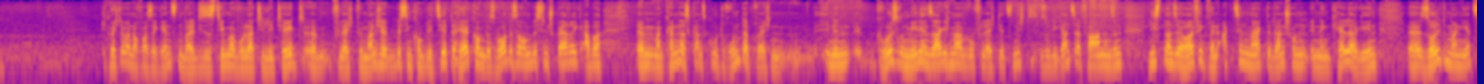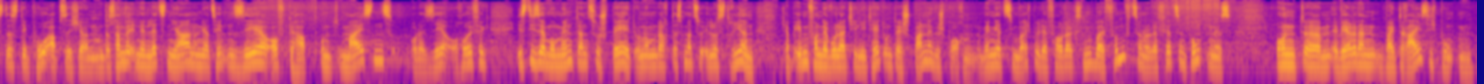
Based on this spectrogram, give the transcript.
Ich möchte aber noch was ergänzen, weil dieses Thema Volatilität ähm, vielleicht für manche ein bisschen kompliziert daherkommt. Das Wort ist auch ein bisschen sperrig, aber ähm, man kann das ganz gut runterbrechen. In den größeren Medien, sage ich mal, wo vielleicht jetzt nicht so die ganz Erfahrenen sind, liest man sehr häufig, wenn Aktienmärkte dann schon in den Keller gehen, äh, sollte man jetzt das Depot absichern. Und das haben wir in den letzten Jahren und Jahrzehnten sehr oft gehabt. Und meistens oder sehr häufig ist dieser Moment dann zu spät. Und um das mal zu illustrieren, ich habe eben von der Volatilität und der Spanne gesprochen. Wenn jetzt zum Beispiel der VDAX New bei 15 oder 14 Punkten ist und ähm, er wäre dann bei 30 Punkten,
